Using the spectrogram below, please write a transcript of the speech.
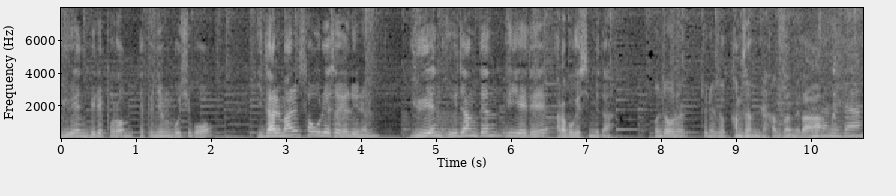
유엔 미래포럼 대표님을 모시고 이달 말 서울에서 열리는 유엔 의장단 회의에 대해 알아보겠습니다. 먼저 오늘 출연해서 감사합니다. 감사합니다. 감사합니다.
